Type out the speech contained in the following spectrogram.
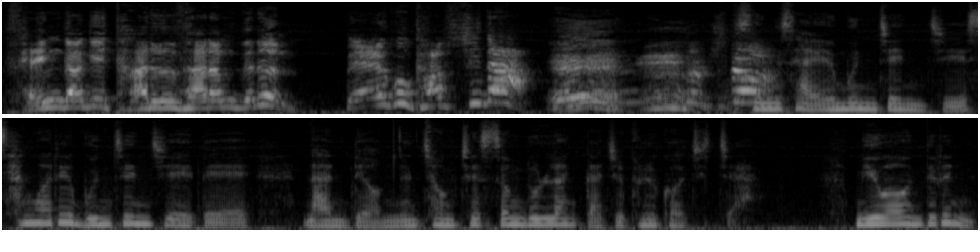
생각이 다른 사람들은 빼고 갑시다. 생사의 문제인지 생활의 문제인지에 대해 난데없는 정체성 논란까지 불거지자 미화원들은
